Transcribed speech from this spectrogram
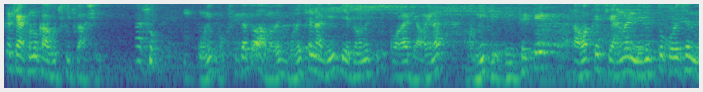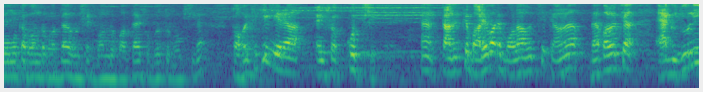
কাছে এখনও কাগজ কিছু আসেনি। হ্যাঁ সু- উনি বক্তৃতা তো আমাদের বলেছেন আগেই যে ধরনের কিছু করা যাবে না। আমি যেদিন থেকে আমাকে চেয়ারম্যান নিযুক্ত করেছেন মমতা বন্দ্যোপাধ্যায়, অভিষেক বন্দ্যোপাধ্যায়, সুব্রত বক্সিরা। তবে থেকেই এরা এইসব করছে। হ্যাঁ তাদেরকে বারে বারে বলা হচ্ছে, কেননা ব্যাপার হচ্ছে একজনই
